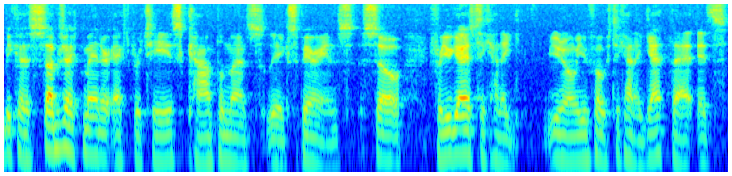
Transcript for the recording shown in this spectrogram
because subject matter expertise complements the experience. So for you guys to kind of you know you folks to kind of get that it's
